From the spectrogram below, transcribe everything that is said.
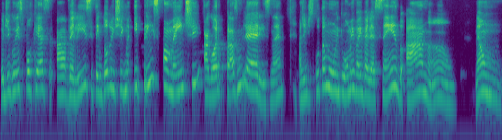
Eu digo isso porque a velhice tem todo o estigma, e principalmente agora para as mulheres, né? A gente escuta muito, o homem vai envelhecendo, ah, não, né, um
